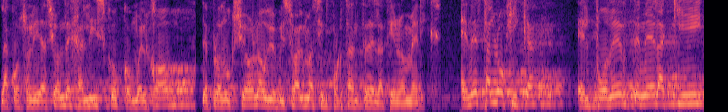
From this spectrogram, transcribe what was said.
la consolidación de Jalisco como el hub de producción audiovisual más importante de Latinoamérica. En esta lógica, el poder tener aquí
